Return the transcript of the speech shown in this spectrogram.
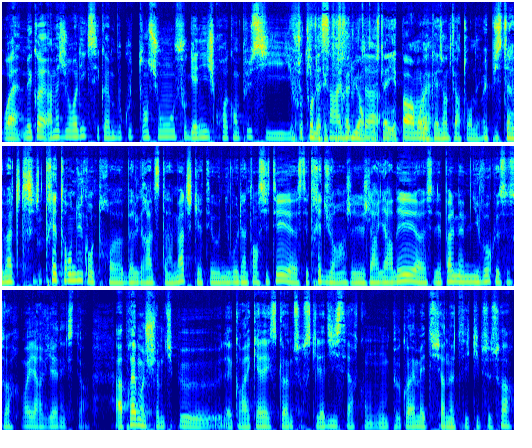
Ouais, mais quand un match de Euroleague, c'est quand même beaucoup de tension. Il faut gagner. Je crois qu'en plus, il faut qu'il fasse un résultat. En plus, là, il n'y a pas vraiment l'occasion de faire tourner. Et puis, c'était un match très tendu contre euh, Belgrade. C'était un match qui était au niveau de l'intensité. Euh, c'était très dur. Hein. Je, l'ai regardé. Euh, c'était pas le même niveau que ce soir. Ouais, ils reviennent, etc. Après, moi, je suis un petit peu d'accord avec Alex quand même sur ce qu'il a dit. C'est-à-dire qu'on peut quand même être fier de notre équipe ce soir.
